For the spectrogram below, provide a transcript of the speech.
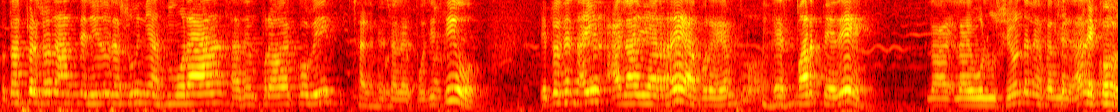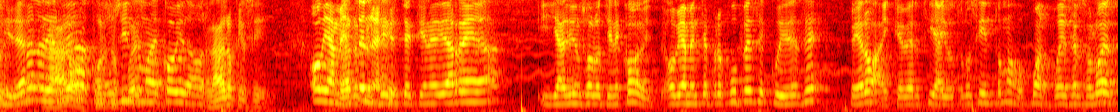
Otras personas han tenido las uñas moradas, hacen prueba de COVID y sale positivo. Entonces, hay la diarrea, por ejemplo, es parte de la, la evolución de la enfermedad. ¿Se considera la Claro, diarrea como por un síntoma de COVID ahora? Claro que sí. Obviamente Claro no es sí. que usted tiene diarrea y ya de un solo tiene COVID. Obviamente preocúpese, cuídese, pero hay que ver si hay otros síntomas. O, bueno, puede ser solo ese.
